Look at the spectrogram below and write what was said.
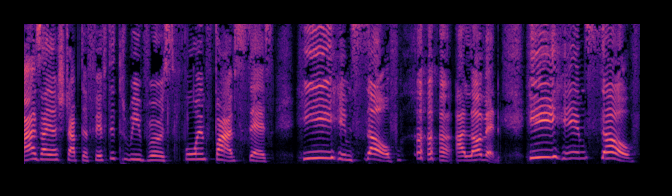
Isaiah chapter 53 verse 4 and 5 says, He himself, I love it. He himself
